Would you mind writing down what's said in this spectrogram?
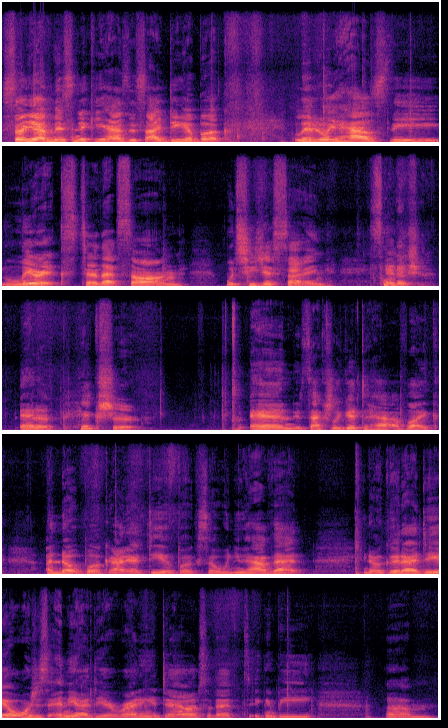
so yeah, Miss Nikki has this idea book. Literally has the lyrics to that song, which she just sang, Formation. and a picture. And it's actually good to have like a notebook, an idea book. So when you have that, you know, good idea or just any idea, writing it down so that it can be, um,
